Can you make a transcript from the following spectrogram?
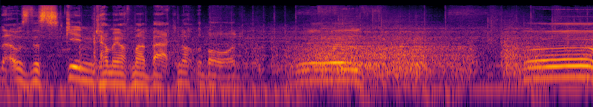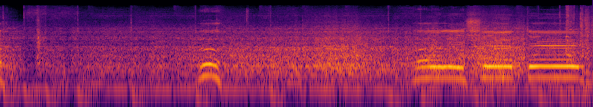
That was the skin coming off my back, not the board. Really? Oh. Oh. Holy shit, dude.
